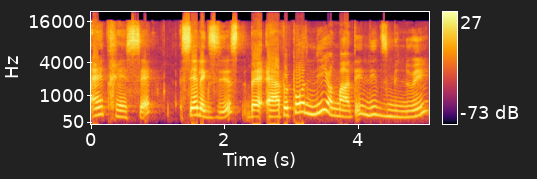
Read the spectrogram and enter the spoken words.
intrinsèque, si elle existe, ben, elle ne peut pas ni augmenter, ni diminuer,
